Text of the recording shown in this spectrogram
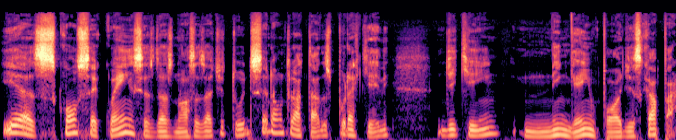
e as consequências das nossas atitudes serão tratadas por aquele de quem ninguém pode escapar.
